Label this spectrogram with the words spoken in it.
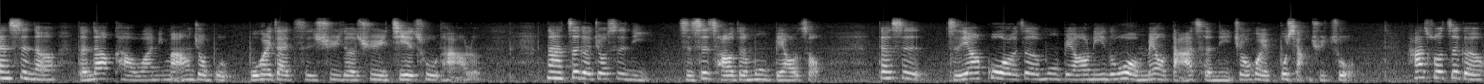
但是呢，等到考完，你马上就不不会再持续的去接触它了。那这个就是你只是朝着目标走，但是只要过了这个目标，你如果没有达成，你就会不想去做。他说这个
